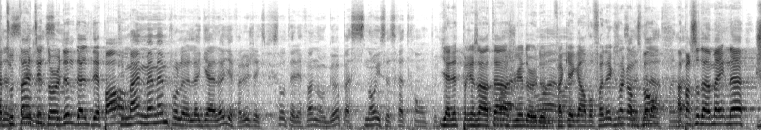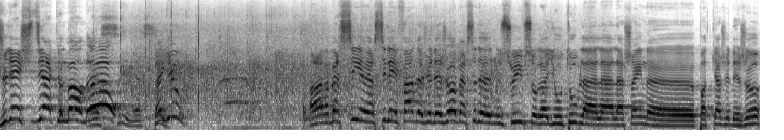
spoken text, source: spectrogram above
a je tout le temps sais, été je Durden dès le départ. Puis même, même, même pour le, le gars-là, il a fallu que je l'explique ça au téléphone au gars, parce que sinon, il se serait trompé. Il allait te présenter en Ouais, Julien Durden. ouais, fait que, ouais. gars, on va finir avec ça Ça comme du monde. la fin de À la- partir de maintenant, Julien Chidiac, tout le monde. Bravo! Merci, merci. Thank you! Alors, merci, merci les fans de J'ai déjà. Merci de nous suivre sur euh, YouTube, la, la- la chaîne euh, Podcast J'ai déjà.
